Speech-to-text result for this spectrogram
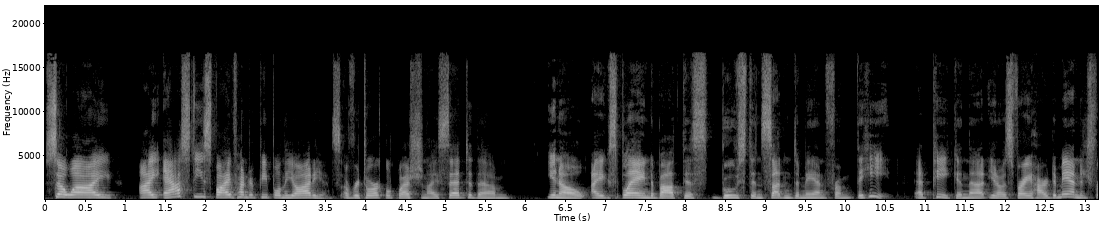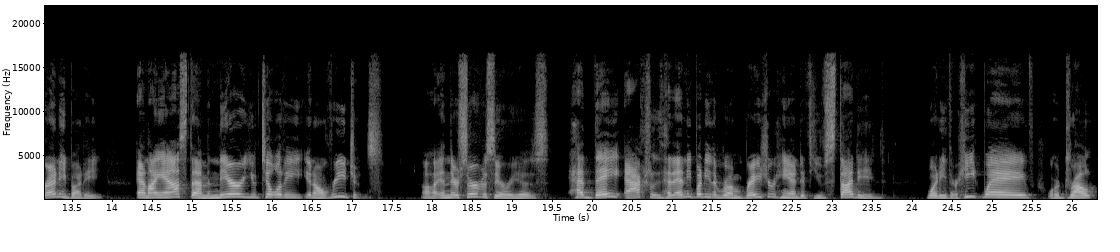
So I I asked these 500 people in the audience a rhetorical question. I said to them, you know, I explained about this boost in sudden demand from the heat at peak and that, you know, it's very hard to manage for anybody. And I asked them in their utility, you know, regions, uh, in their service areas, had they actually, had anybody in the room raise your hand if you've studied what either heat wave or drought,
